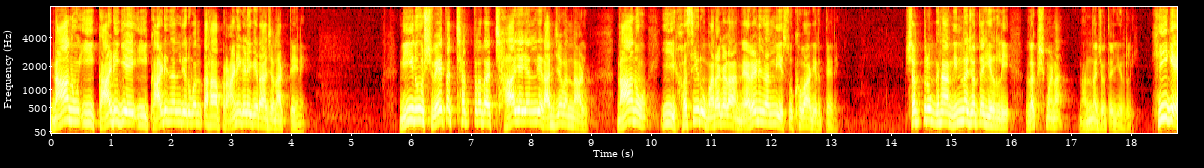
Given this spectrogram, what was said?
ನಾನು ಈ ಕಾಡಿಗೆ, ಈ ಕಾಡಿನಲ್ಲಿರುವಂತಹ ಪ್ರಾಣಿಗಳಿಗೆ ರಾಜನಾಗ್ತೇನೆ. ನೀನು ಶ್ವೇತಛತ್ರದ ಛಾಯೆಯಲ್ಲಿ ರಾಜ್ಯವನ್ನಾಳು. ನಾನು ಈ ಹಸಿರು ಮರಗಳ ನೆರಳಿನಲ್ಲಿ ಸುಖವಾಗಿರ್ತೇನೆ. ಶತ್ರುಘ್ನ ನಿನ್ನ ಜೊತೆಗಿರಲಿ, ಲಕ್ಷ್ಮಣ ನನ್ನ ಜೊತೆಗಿರಲಿ. ಹೀಗೆ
